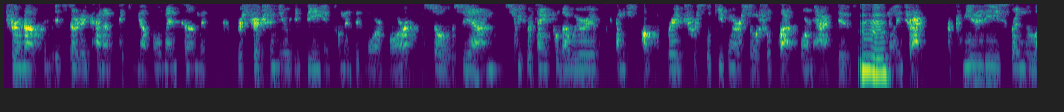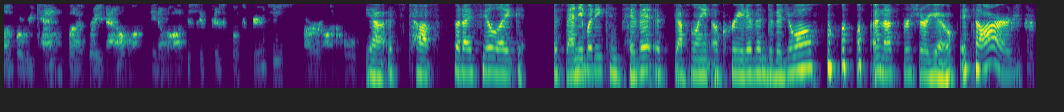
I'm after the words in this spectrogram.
sure enough, it started kind of picking up momentum and restrictions are being implemented more and more. So, so yeah, I'm super thankful that we were able to kind of just pump the brakes. We're still keeping our social platform active, mm-hmm. you know, interacting community, spreading the love where we can. But right now, you know, obviously physical experiences are on hold. Yeah, it's tough, but I feel like if anybody can pivot, it's definitely a creative individual. and that's for sure you. It's hard. Sure.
